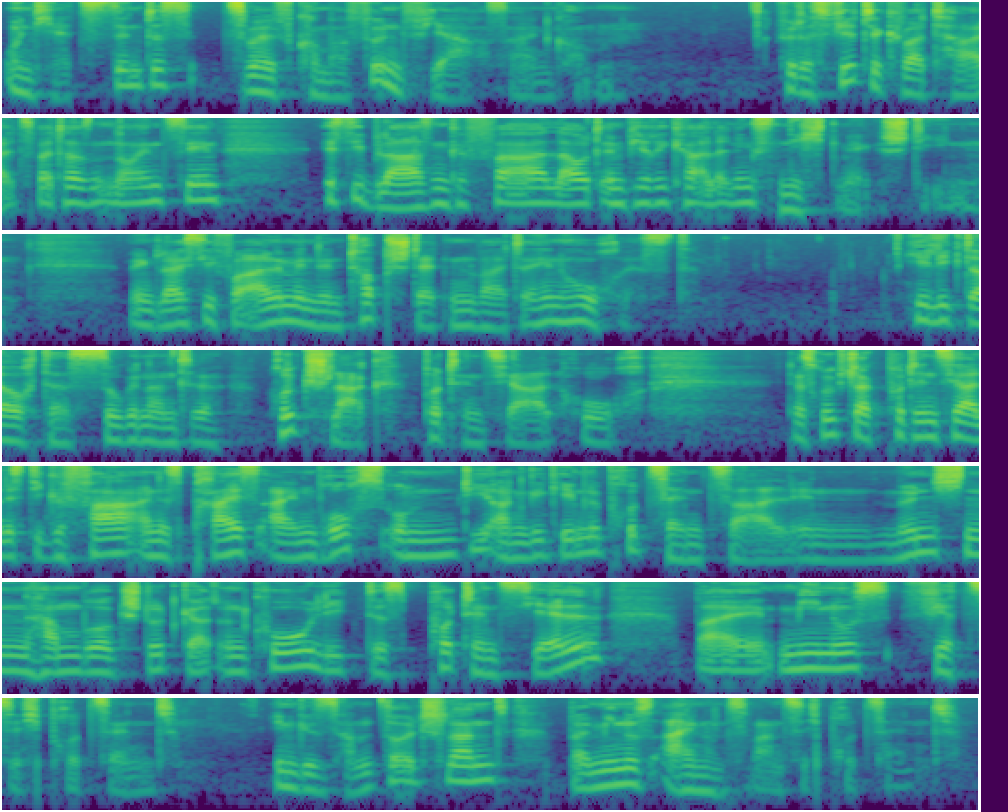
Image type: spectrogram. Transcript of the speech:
und jetzt sind es 12,5 Jahreseinkommen. Für das vierte Quartal 2019 ist die Blasengefahr laut Empirica allerdings nicht mehr gestiegen, wenngleich sie vor allem in den Top-Städten weiterhin hoch ist. Hier liegt auch das sogenannte Rückschlagpotenzial hoch. Das Rückschlagpotenzial ist die Gefahr eines Preiseinbruchs um die angegebene Prozentzahl. In München, Hamburg, Stuttgart und Co. liegt es potenziell bei minus 40 Prozent. In Gesamtdeutschland bei minus 21 Prozent.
